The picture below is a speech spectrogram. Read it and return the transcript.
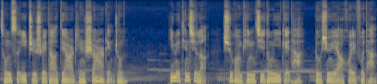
从此一直睡到第二天十二点钟。因为天气冷，徐广平寄冬衣给他，鲁迅也要回复他，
